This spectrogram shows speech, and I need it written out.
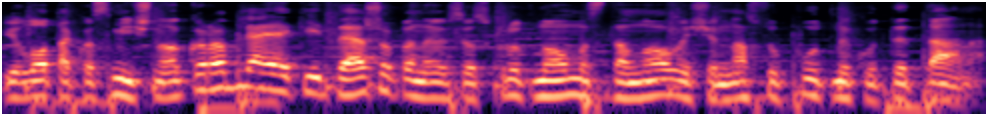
пілота космічного корабля, який теж опинився в скрутному становищі на супутнику Титана.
